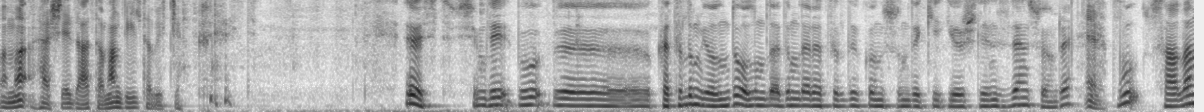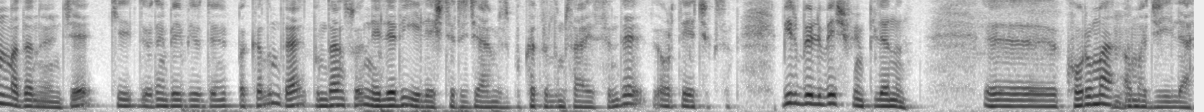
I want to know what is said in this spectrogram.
ama her şey daha tamam değil tabii ki. Evet, şimdi bu e, katılım yolunda olumlu adımlar atıldığı konusundaki görüşlerinizden sonra Evet. bu sağlanmadan önceki döneme bir dönüp bakalım da bundan sonra neleri iyileştireceğimiz bu katılım sayesinde ortaya çıksın. 1 bölü 5 bin planın e, koruma amacıyla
